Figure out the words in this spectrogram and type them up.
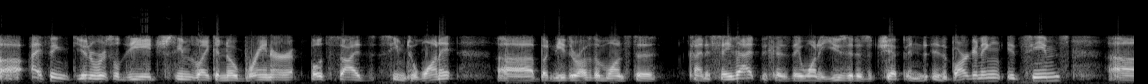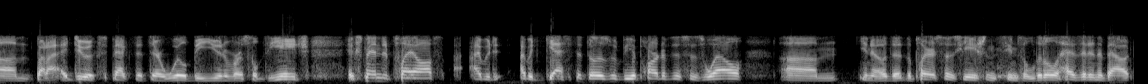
Uh, I think universal DH seems like a no-brainer. Both sides seem to want it, uh, but neither of them wants to kind of say that because they want to use it as a chip in, in the bargaining. It seems, um, but I, I do expect that there will be universal DH, expanded playoffs. I would I would guess that those would be a part of this as well. Um, you know, the the player association seems a little hesitant about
